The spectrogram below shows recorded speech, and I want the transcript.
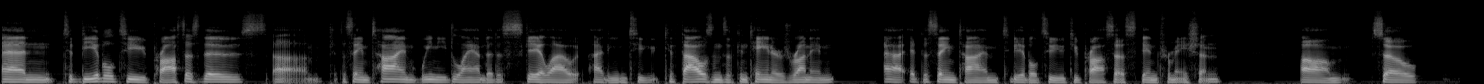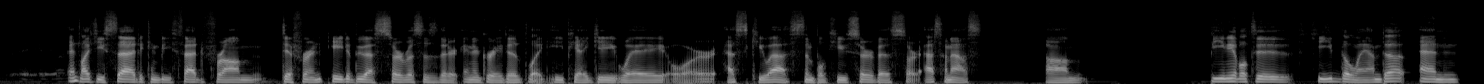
And to be able to process those um, at the same time, we need Lambda to scale out. I mean, to to thousands of containers running at the same time to be able to to process the information. Um, so and like you said, it can be fed from different AWS services that are integrated, like API Gateway or SQS, Simple Queue Service, or SNS. Um, being able to feed the Lambda and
